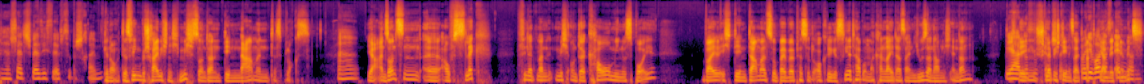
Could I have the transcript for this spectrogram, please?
Ja, es ist halt schwer, sich selbst zu beschreiben. Genau, deswegen beschreibe ich nicht mich, sondern den Namen des Blogs. Aha. Ja, ansonsten äh, auf Slack findet man mich unter cow-boy, weil ich den damals so bei WordPress.org registriert habe und man kann leider seinen Usernamen nicht ändern. Deswegen ja, schleppe ich den seit acht Jahren mit ändern. mir mit.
